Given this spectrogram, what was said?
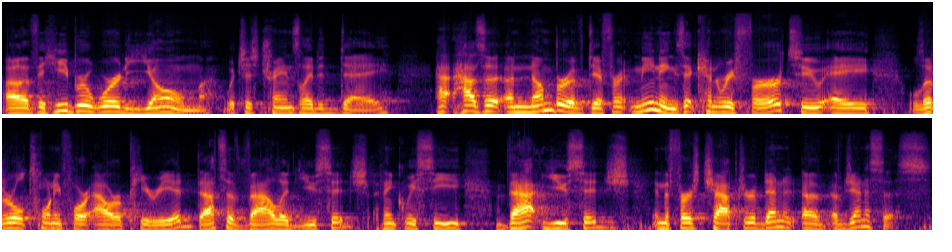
Uh, the Hebrew word yom, which is translated day, has a, a, number of different meanings. It can refer to a literal 24 hour period. That's a valid usage. I think we see that usage in the first chapter of, Den- of Genesis.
